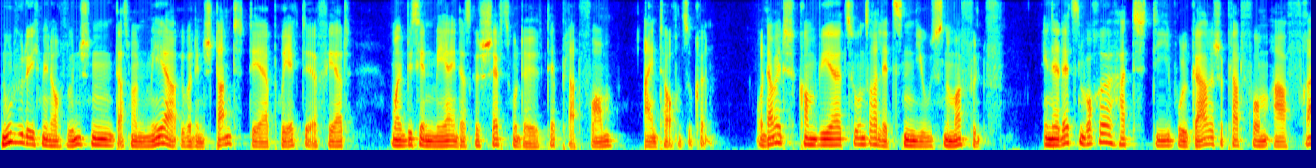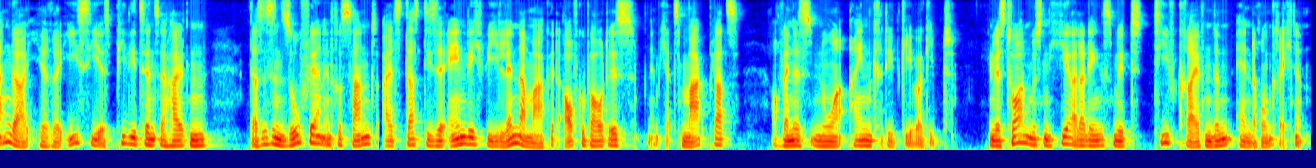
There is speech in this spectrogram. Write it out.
Nun würde ich mir noch wünschen, dass man mehr über den Stand der Projekte erfährt, um ein bisschen mehr in das Geschäftsmodell der Plattform eintauchen zu können. Und damit kommen wir zu unserer letzten News Nummer 5. In der letzten Woche hat die bulgarische Plattform Afranga ihre ECSP-Lizenz erhalten. Das ist insofern interessant, als dass diese ähnlich wie Ländermarket aufgebaut ist, nämlich als Marktplatz, auch wenn es nur einen Kreditgeber gibt. Investoren müssen hier allerdings mit tiefgreifenden Änderungen rechnen.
